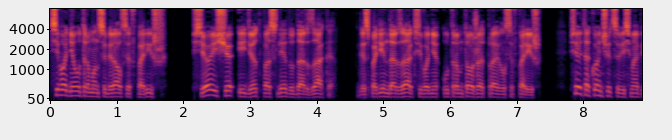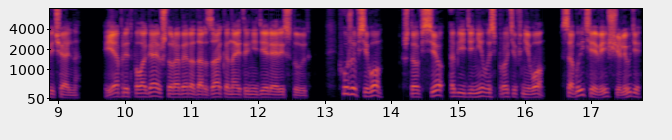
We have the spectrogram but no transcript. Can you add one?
«Сегодня утром он собирался в Париж. Все еще идет по следу Дарзака. Господин Дарзак сегодня утром тоже отправился в Париж. Все это кончится весьма печально. Я предполагаю, что Робера Дарзака на этой неделе арестуют. Хуже всего, что все объединилось против него. События, вещи, люди.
